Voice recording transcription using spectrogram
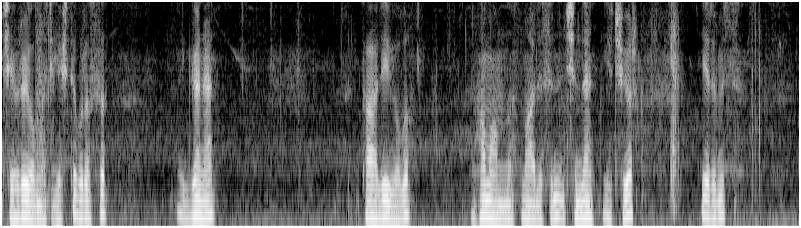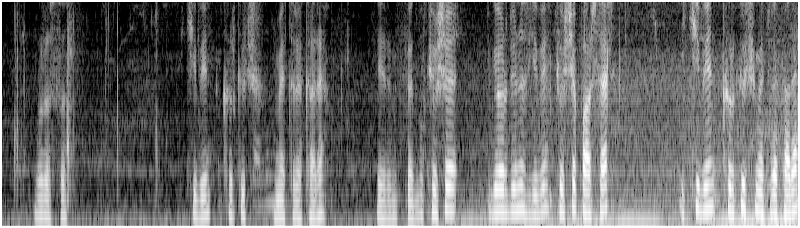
Çevre yoluna geçti. Burası Gönen Tali yolu Hamamlı mahallesinin içinden geçiyor. Yerimiz burası 2043 metrekare yerimiz. Evet, bu köşe gördüğünüz gibi köşe parsel 2043 metrekare.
